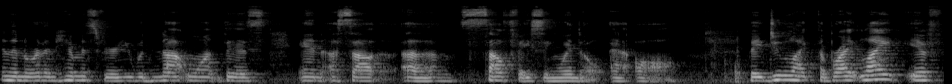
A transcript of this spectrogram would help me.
in the Northern Hemisphere. You would not want this in a south, uh, south facing window at all. They do like the bright light. If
